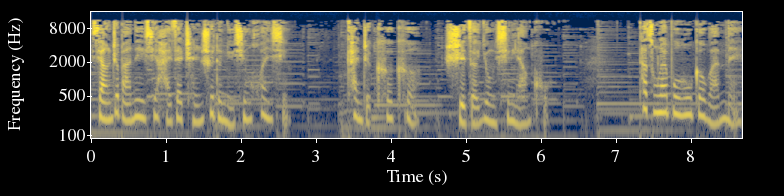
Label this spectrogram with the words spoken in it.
想着把那些还在沉睡的女性唤醒，看着苛刻，实则用心良苦。他从来不讴歌完美，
